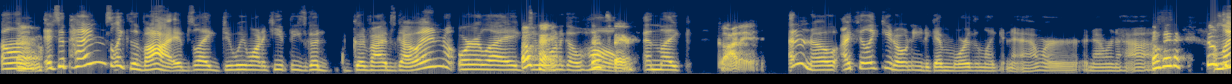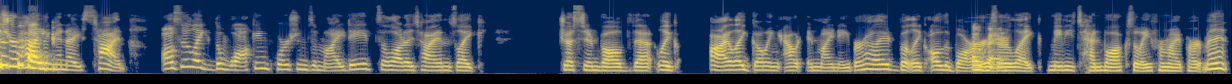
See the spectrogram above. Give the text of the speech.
Um, oh. it depends like the vibes. Like, do we want to keep these good good vibes going or like do we want to go home? And like got it. I don't know. I feel like you don't need to get more than like an hour, an hour and a half. Okay. No, Unless you're having like... a nice time. Also, like the walking portions of my dates, a lot of times like just involve that like I like going out in my neighborhood, but like all the bars okay. are like maybe 10 blocks away from my apartment.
